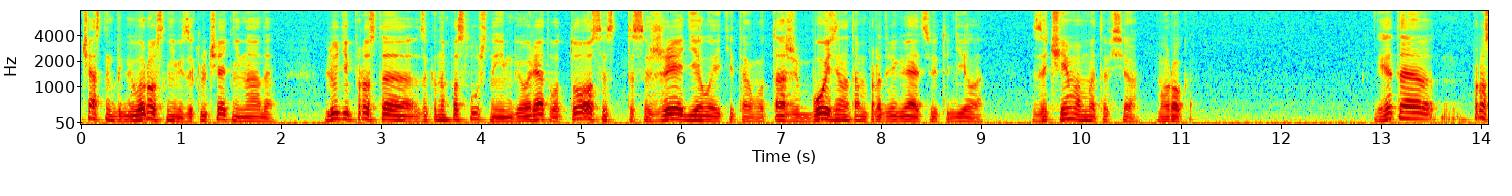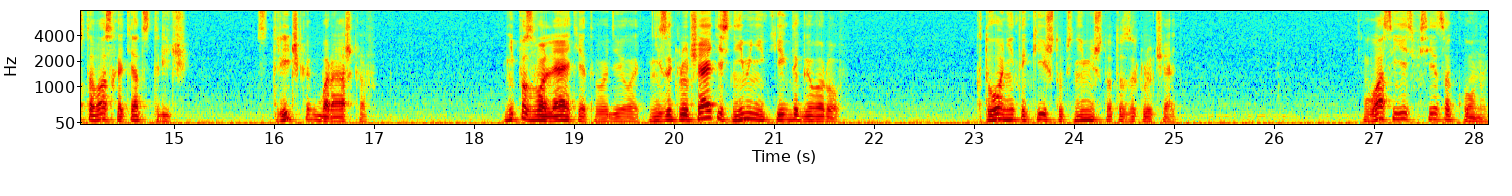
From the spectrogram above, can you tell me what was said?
частных договоров с ними заключать не надо. Люди просто законопослушные, им говорят, вот ТОС, ТСЖ делаете, там вот та же Бозина там продвигает все это дело. Зачем вам это все, Марокко? Это просто вас хотят стричь. Стричь как барашков. Не позволяйте этого делать. Не заключайте с ними никаких договоров. Кто они такие, чтобы с ними что-то заключать? У вас есть все законы.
